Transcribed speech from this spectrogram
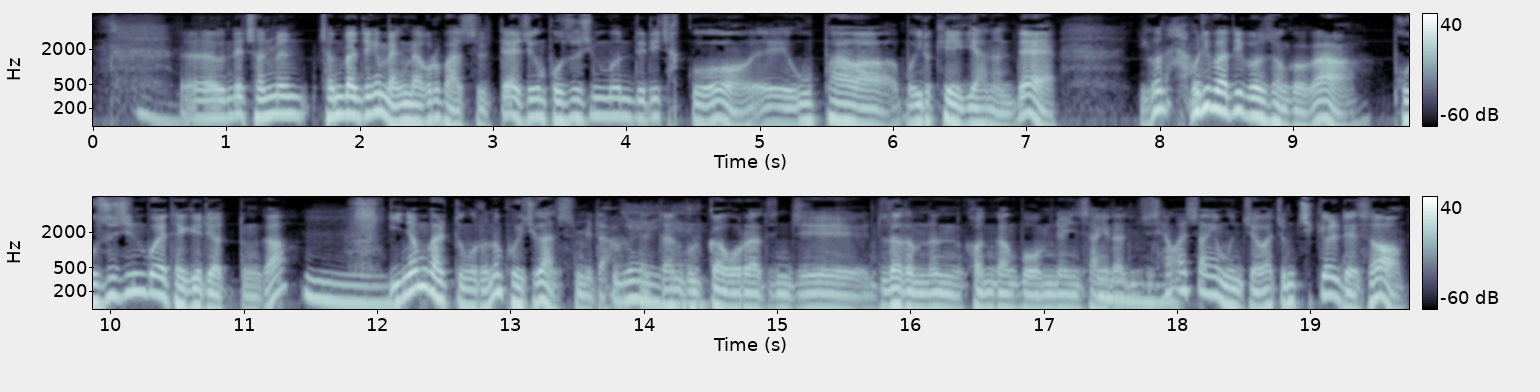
근데 전면 전반적인 맥락으로 봤을 때 지금 보수 신문들이 자꾸 에, 우파 뭐 이렇게 얘기하는데 이건 아무리 봐도 이번 선거가 보수 진보의 대결이었던가 음. 이념 갈등으로는 보이지가 않습니다. 예, 일단 예. 물가고라든지 느닷없는 건강보험료 인상이라든지 음. 생활상의 문제와 좀 직결돼서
